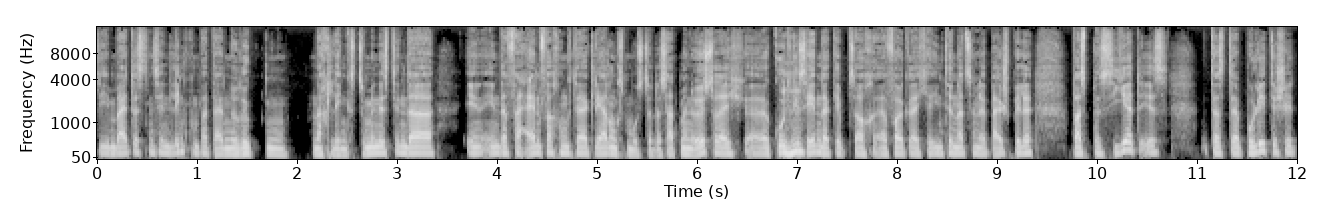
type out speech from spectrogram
die im weitesten Sinn linken Parteien rücken nach links, zumindest in der in, in der Vereinfachung der Erklärungsmuster. Das hat man in Österreich äh, gut mhm. gesehen, da gibt es auch erfolgreiche internationale Beispiele. Was passiert ist, dass der politische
